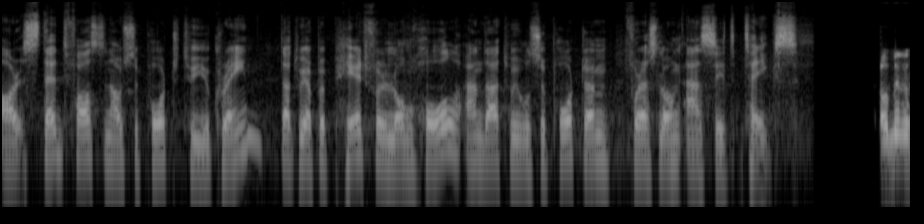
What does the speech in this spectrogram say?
are steadfast in our support to Ukraine, that we are prepared for a long haul, and that we will support them for as long as it takes. אומר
